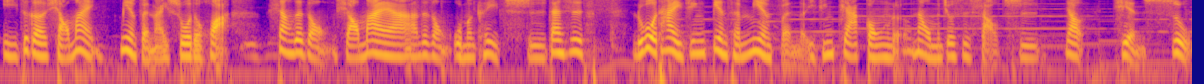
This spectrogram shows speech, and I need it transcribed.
以这个小麦面粉来说的话，像这种小麦啊，这种我们可以吃，但是。如果它已经变成面粉了，已经加工了，那我们就是少吃，要减速。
